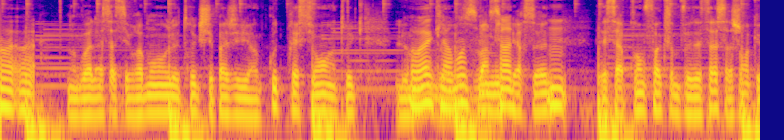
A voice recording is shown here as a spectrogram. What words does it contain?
ouais, ouais. Donc voilà, ça c'est vraiment le truc, je sais pas, j'ai eu un coup de pression, un truc, le Ouais, monde, clairement, euh, c'est 20 000 ça. personnes. Mm. Et c'est la première fois que ça me faisait ça, sachant que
